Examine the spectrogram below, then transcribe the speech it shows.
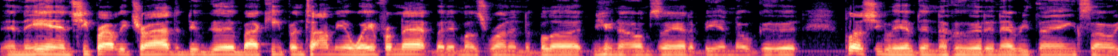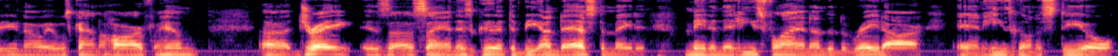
in the end, she probably tried to do good by keeping Tommy away from that, but it must run in the blood, you know what I'm saying, of being no good. Plus, she lived in the hood and everything, so, you know, it was kind of hard for him. Uh, Dre is uh, saying it's good to be underestimated, meaning that he's flying under the radar and he's going to steal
